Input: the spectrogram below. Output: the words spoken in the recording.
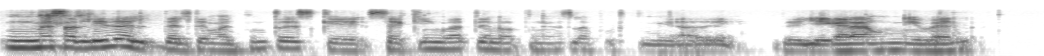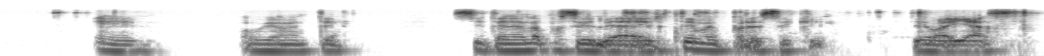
me salí del, del, tema. El punto es que si aquí en Guate no tienes la oportunidad de, de llegar a un nivel, eh, obviamente, si tienes la posibilidad de irte, me parece que te vayas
